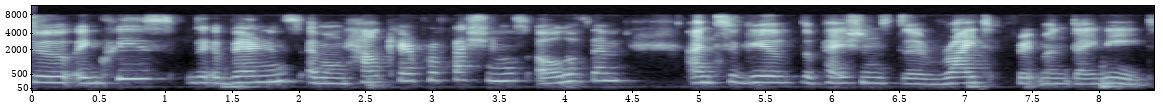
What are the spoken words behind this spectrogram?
to increase the awareness among healthcare professionals, all of them, and to give the patients the right treatment they need.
